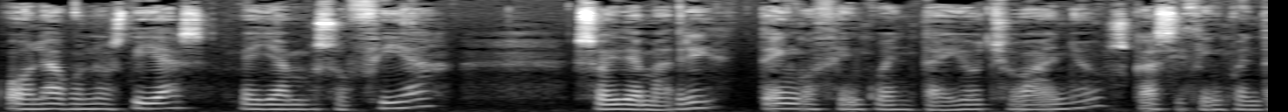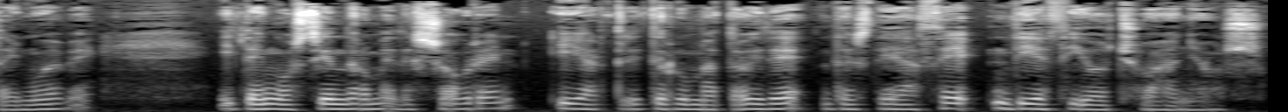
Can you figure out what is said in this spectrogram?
Hola, buenos días. Me llamo Sofía. Soy de Madrid. Tengo 58 años, casi 59, y tengo síndrome de Sjögren y artritis reumatoide desde hace 18 años.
